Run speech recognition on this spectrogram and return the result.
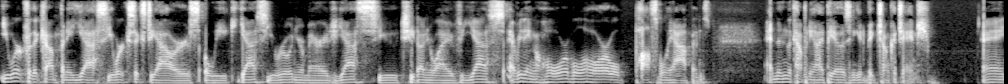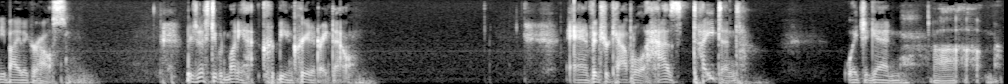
you work for the company. Yes, you work 60 hours a week. Yes, you ruin your marriage. Yes, you cheat on your wife. Yes, everything horrible, horrible possibly happens. And then the company IPOs and you get a big chunk of change. And you buy a bigger house. There's no stupid money being created right now. And venture capital has tightened, which again, um,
